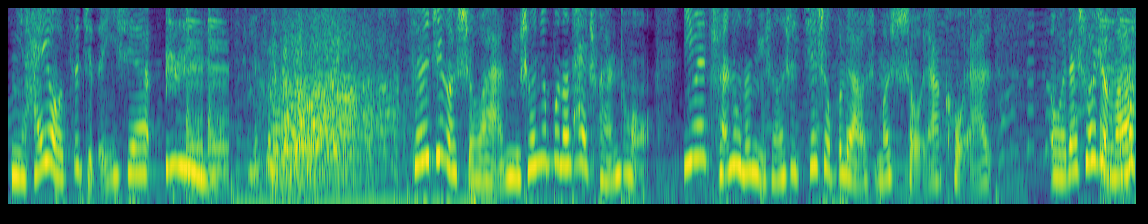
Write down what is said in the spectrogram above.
你还有自己的一些，所以这个时候啊，女生就不能太传统，因为传统的女生是接受不了什么手呀、口呀。我在说什么？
